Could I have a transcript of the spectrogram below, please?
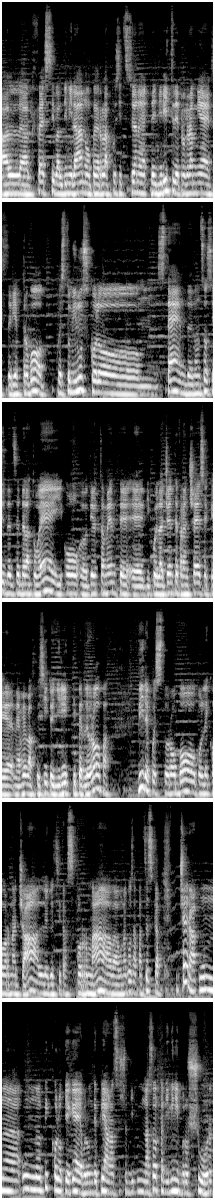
al, al Festival di Milano per l'acquisizione dei diritti dei programmi esteri e trovò questo minuscolo mh, stand, non so se, de- se della Toei o eh, direttamente eh, di quell'agente francese che ne aveva acquisito i diritti per l'Europa. Vide questo robot con le corna gialle che si trasformava, una cosa pazzesca. C'era un, eh, un piccolo pieghevole, un dépliant, una, una sorta di mini brochure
